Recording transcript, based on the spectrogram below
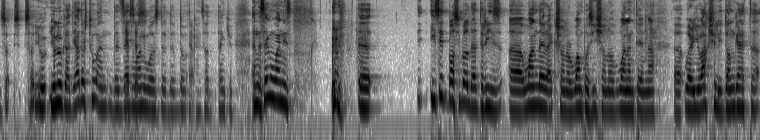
So, so you, you look at the other two, and the Z Yes, one yes. was the, the, the Yeah. okay. So thank you. And the second one is, uh, is it possible that there is uh, one direction or one position of one antenna uh, where you actually don't get uh,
